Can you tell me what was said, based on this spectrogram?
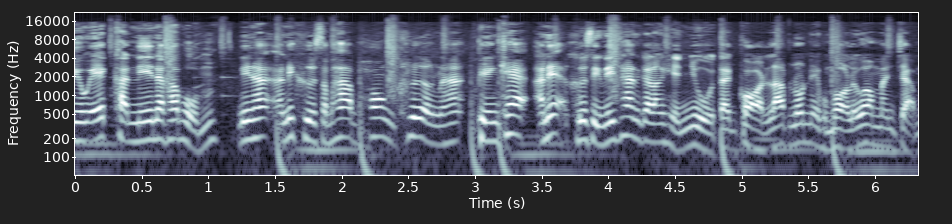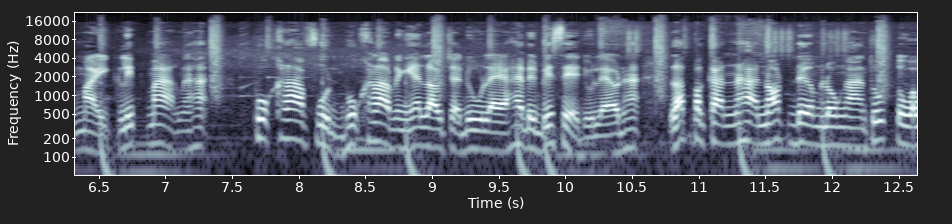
m i l X คันนี้นะครับผมนี่นะอันนี้คือสภาพห้องเครื่องนะฮะเพียงแค่อันเนี้ยคือสิ่งที่ท่านกำลังเห็นอยู่ แต่ก่อนรับรถเนี่ยผมบอกเลยว่ามันจะใหม่กริปมากนะฮะพวกคราบฝุ่น พวกคราบอะไรเงี้ยเราจะดูแลให้เป็นพิเศษอยู่แล้วนะฮะรับประกันนะฮะน็อตเดิมโรงงานทุกตัว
